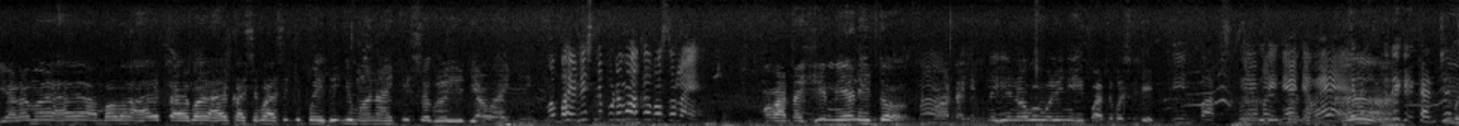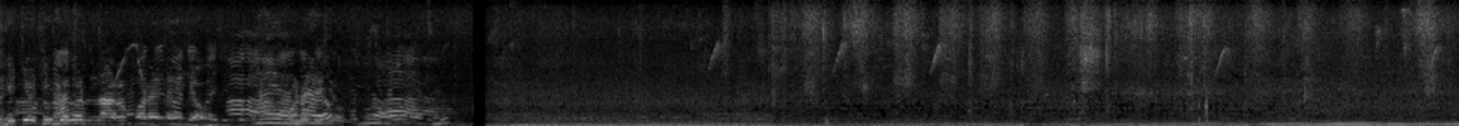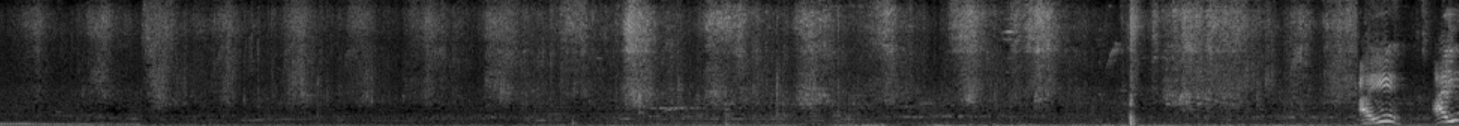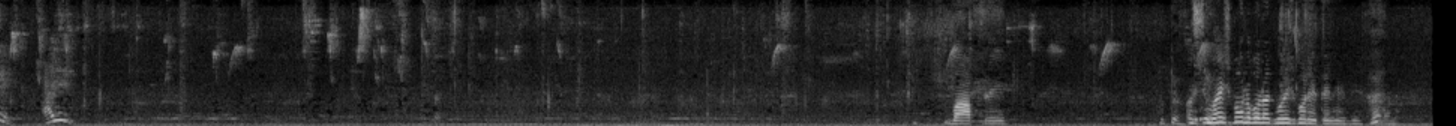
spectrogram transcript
याला मला आहे आंबाबा आहे तायबा आहे काशीबा अशी ती पहिली जी म्हण आहे ती सगळी द्यावं आहे ती. मागं बसवलाय. मग आता ही मेन मग आता हिथनं ही नवं वळीने ही बसली. पाच. ही दगड नारळ पडायचं हे द्यावं. आई आई आई. बापरे. महेश बोला बोला महेश बोला येते नाही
